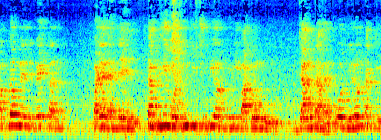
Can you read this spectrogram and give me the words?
कपड़ों में लिपेट कर पड़े रहते हैं, तब भी वो इनकी छुपी और खुली बातों को जानता है। वो दिलों तक की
